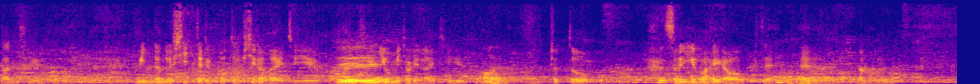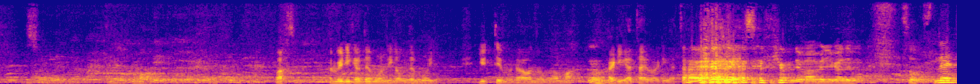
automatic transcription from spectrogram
ーなんていうかみんなの知ってることを知らないというか、へー。読み取れないというかはい。ちょっと そういう場合が多くて、うんえーなのでそう、ねまあまあ、アメリカでも日本でも言ってもらうのが、まあうん。ありがたいはありがたい、日本でもアメリカでも。そうですね。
